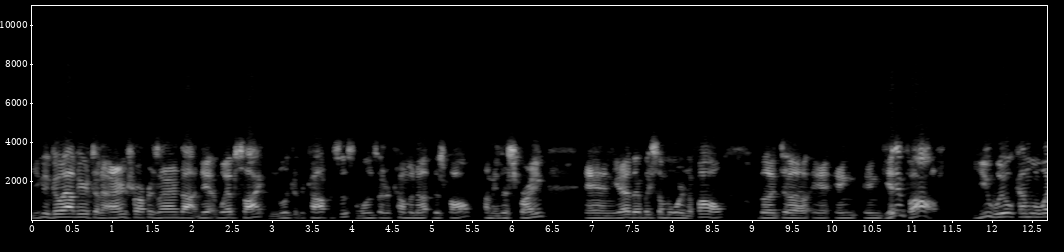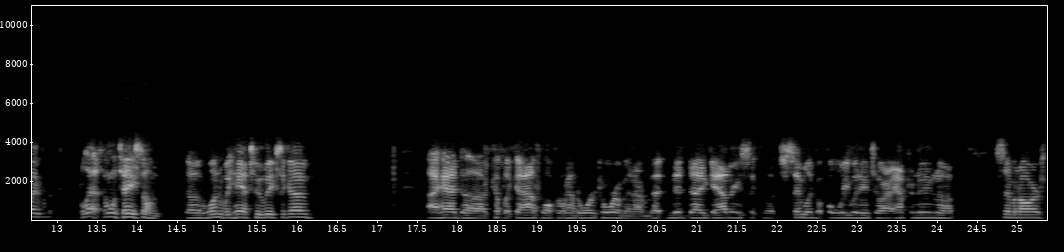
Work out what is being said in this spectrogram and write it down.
you can go out there to the ironsharpensiron.net website and look at the conferences, the ones that are coming up this fall. I mean this spring, and yeah, there'll be some more in the fall. But uh, and, and, get involved. You will come away blessed. I want to tell you something. The one we had two weeks ago, I had uh, a couple of guys walking around the auditorium in our midday gathering assembly before we went into our afternoon uh, seminars,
